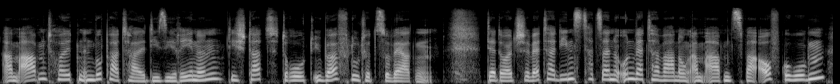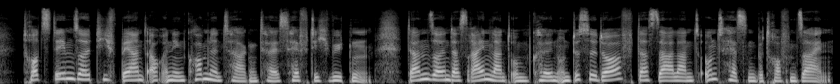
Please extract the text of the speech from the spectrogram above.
Am Abend heulten in Wuppertal die Sirenen. Die Stadt droht überflutet zu werden. Der Deutsche Wetterdienst hat seine Unwetterwarnung am Abend zwar aufgehoben, trotzdem soll Tief Bernd auch in den kommenden Tagen teils heftig wüten. Dann sollen das Rheinland um Köln und Düsseldorf, das Saarland und Hessen betroffen sein.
